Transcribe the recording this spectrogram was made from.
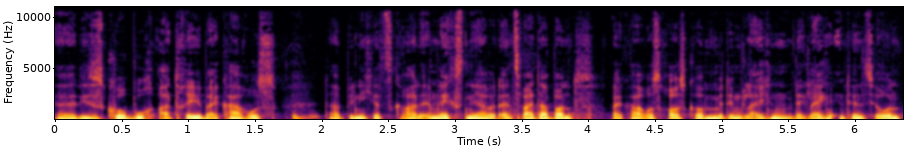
äh, dieses Chorbuch Atre bei Karus. Mhm. Da bin ich jetzt gerade im nächsten Jahr wird ein zweiter Band bei Karus rauskommen mit dem gleichen, der gleichen Intention.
